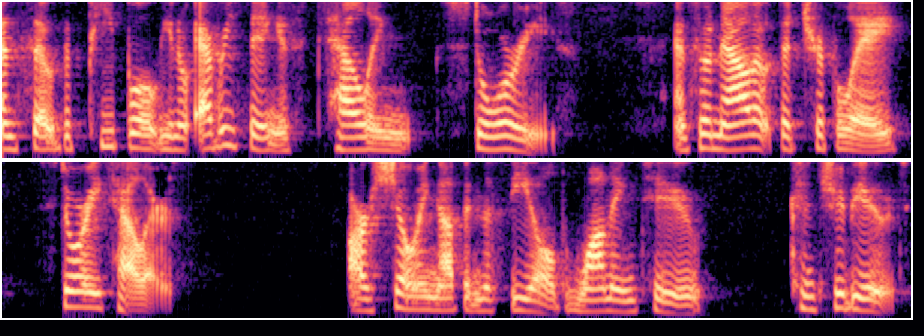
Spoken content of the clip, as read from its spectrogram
And so the people, you know, everything is telling stories. And so now that the AAA storytellers are showing up in the field wanting to contribute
